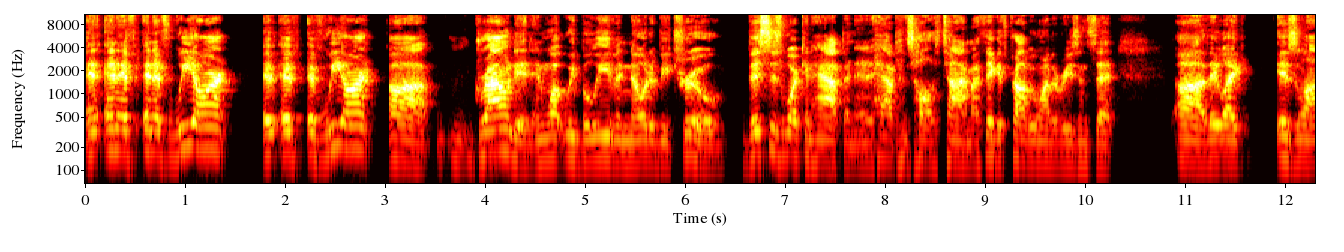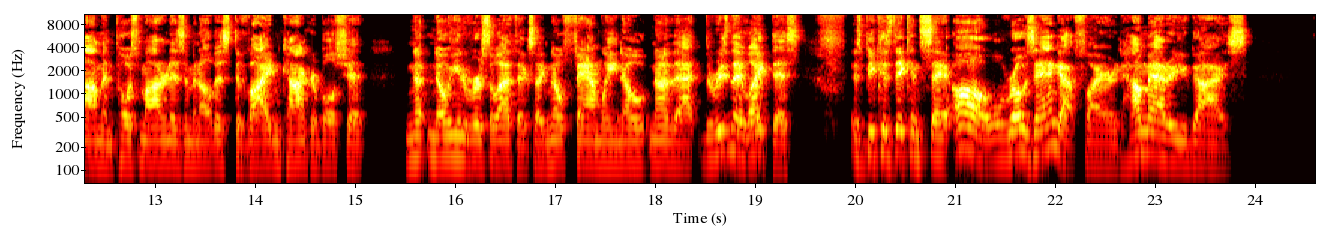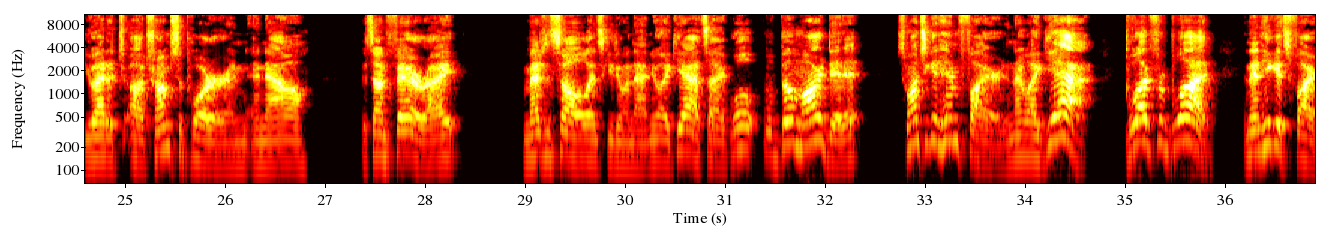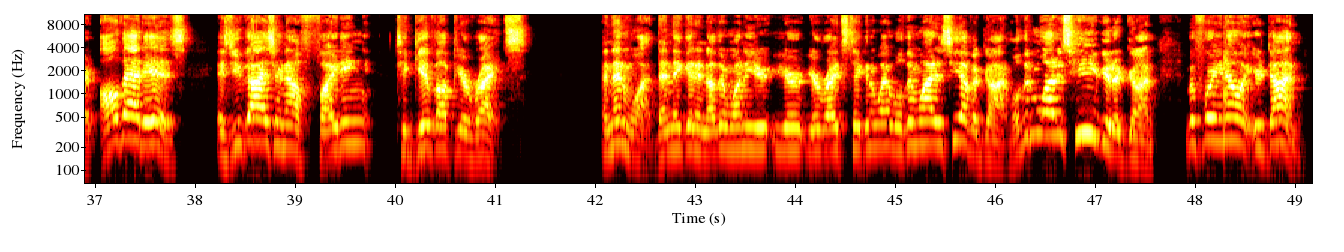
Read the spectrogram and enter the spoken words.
and, and if and if we aren't if if we aren't uh, grounded in what we believe and know to be true, this is what can happen, and it happens all the time. I think it's probably one of the reasons that uh, they like Islam and postmodernism and all this divide and conquer bullshit. No, no universal ethics, like no family, no none of that. The reason they like this is because they can say, "Oh, well, Roseanne got fired. How mad are you guys? You had a, a Trump supporter, and and now it's unfair, right?" Imagine Saul Alinsky doing that, and you're like, "Yeah." It's like, well, well, Bill Maher did it, so why don't you get him fired? And they're like, "Yeah, blood for blood," and then he gets fired. All that is is you guys are now fighting to give up your rights. And then what? Then they get another one of your, your, your rights taken away? Well, then why does he have a gun? Well, then why does he get a gun? Before you know it, you're done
